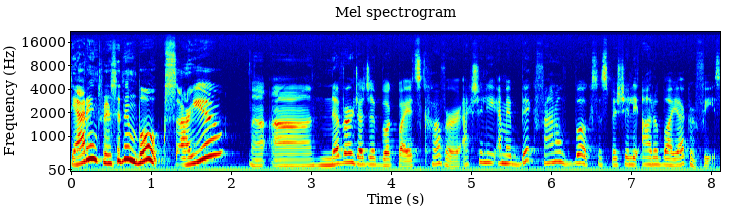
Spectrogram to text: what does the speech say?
that interested in books, are you? Uh-uh. Never judge a book by its cover. Actually, I'm a big fan of books, especially autobiographies.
